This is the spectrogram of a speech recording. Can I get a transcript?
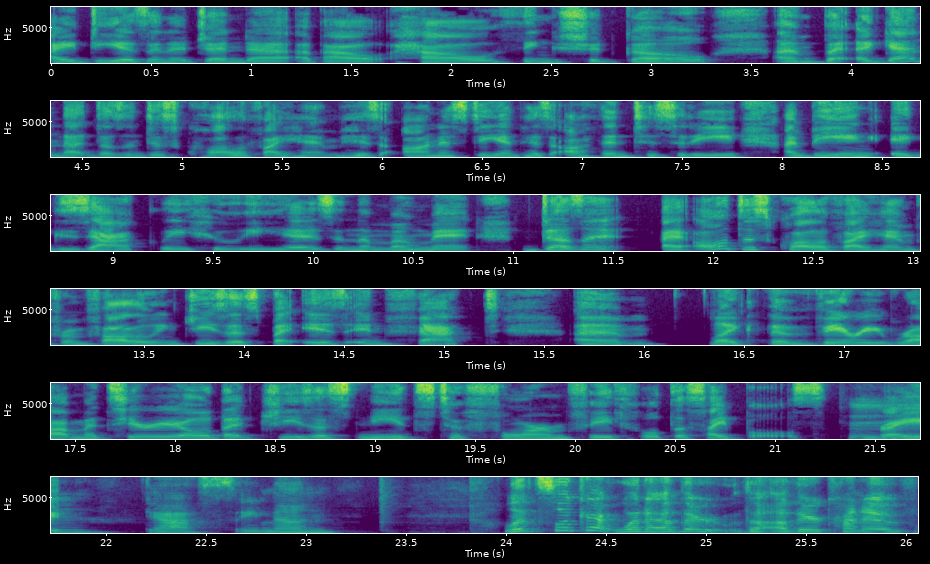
ideas and agenda about how things should go. Um, but again, that doesn't disqualify him. His honesty and his authenticity and being exactly who he is in the moment doesn't at all disqualify him from following Jesus, but is in fact um, like the very raw material that Jesus needs to form faithful disciples, right? Hmm. yes amen let's look at what other the other kind of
